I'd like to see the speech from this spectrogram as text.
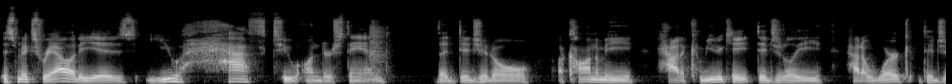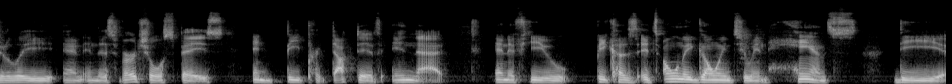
this mixed reality is you have to understand the digital economy, how to communicate digitally, how to work digitally, and in this virtual space, and be productive in that. And if you, because it's only going to enhance the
